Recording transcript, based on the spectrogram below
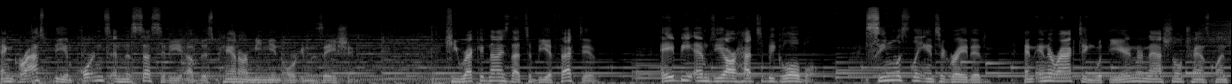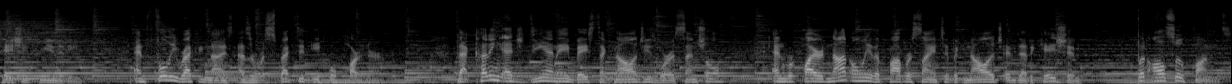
and grasped the importance and necessity of this pan Armenian organization. He recognized that to be effective, ABMDR had to be global, seamlessly integrated, and interacting with the international transplantation community, and fully recognized as a respected equal partner. That cutting edge DNA based technologies were essential and required not only the proper scientific knowledge and dedication, but also funds.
